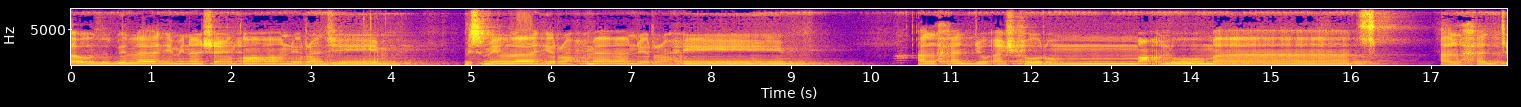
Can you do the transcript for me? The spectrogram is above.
أعوذ بالله من الشيطان الرجيم. بسم الله الرحمن الرحيم. الحج أشهر معلومات. الحج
